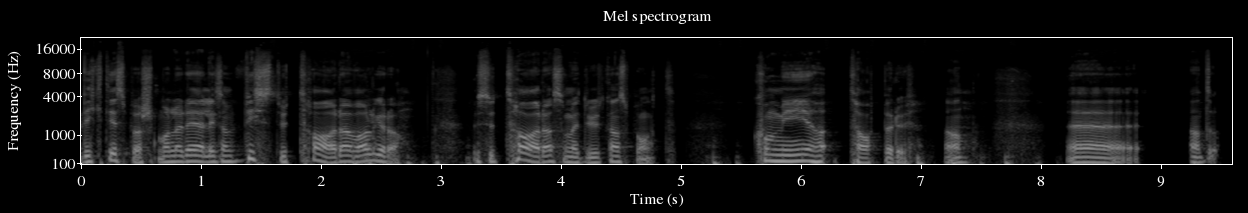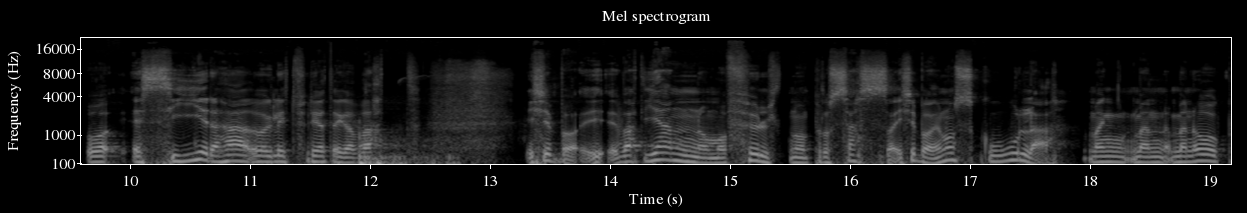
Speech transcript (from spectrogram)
viktige spørsmålet er liksom Hvis du tar det valget, da Hvis du tar det som et utgangspunkt, hvor mye taper du? Sant? Uh, og jeg sier det her òg litt fordi at jeg har vært ikke bare, vært gjennom og fulgt noen prosesser, ikke bare i noen skoler, men òg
